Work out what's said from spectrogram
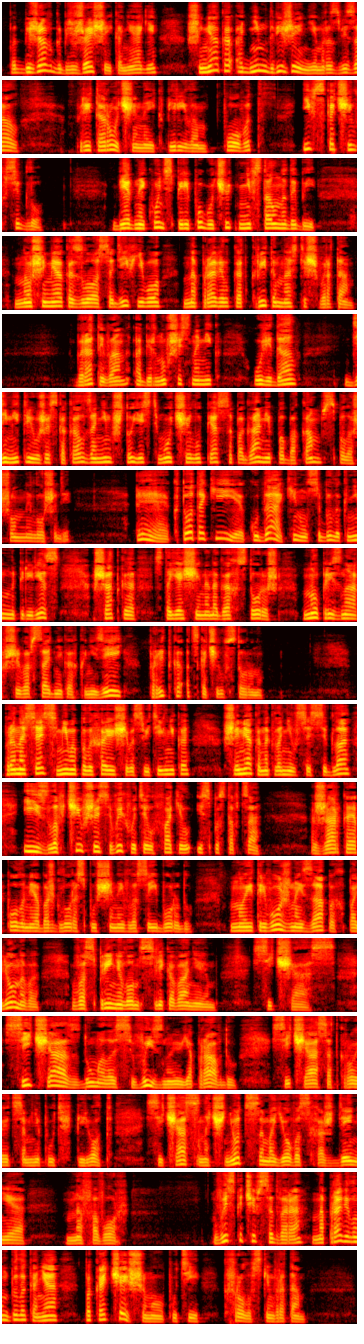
Подбежав к ближайшей коняге, Шемяка одним движением развязал притороченный к перилам повод и вскочил в седло. Бедный конь с перепугу чуть не встал на дыбы, но Шемяка, зло осадив его, направил к открытым настежь вратам. Брат Иван, обернувшись на миг, увидал, Дмитрий уже скакал за ним, что есть мочи, лупя сапогами по бокам всполошенной лошади. «Э, кто такие? Куда?» — кинулся было к ним наперерез, шатко стоящий на ногах сторож, но, признавший во всадниках князей, прытко отскочил в сторону. Проносясь мимо полыхающего светильника, Шемяка наклонился с седла и, изловчившись, выхватил факел из поставца. Жаркое полами обожгло распущенные волосы и бороду, но и тревожный запах паленого воспринял он с ликованием — Сейчас, сейчас, думалось, вызнаю я правду, сейчас откроется мне путь вперед, сейчас начнется мое восхождение на фавор. Выскочив со двора, направил он было коня по кратчайшему пути к Фроловским вратам.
